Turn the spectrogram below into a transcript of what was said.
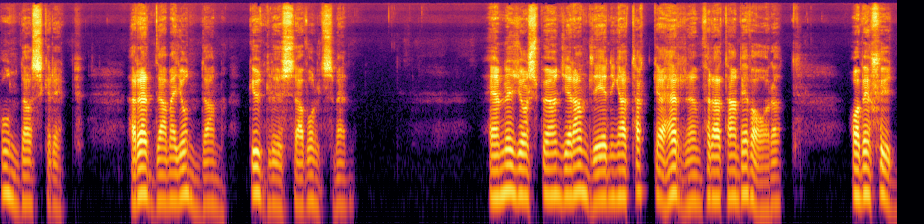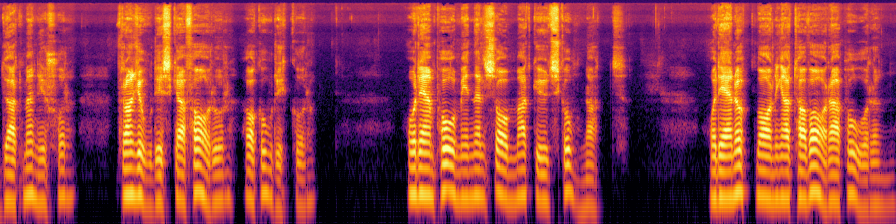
ondas grepp. Rädda mig undan gudlösa våldsmän. En nyårsbön ger anledning att tacka Herren för att han bevarat har beskyddat människor från jordiska faror och olyckor. Och det är en påminnelse om att Gud skonat Och det är en uppmaning att ta vara på åren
